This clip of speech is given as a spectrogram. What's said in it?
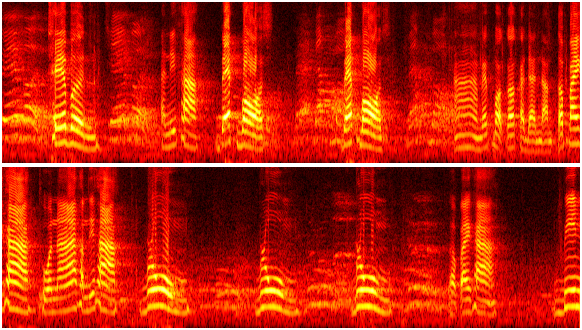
table เทเบิล table อันนี้ค่ะแบ็กบอร์ด backboard แบ็กบอร์ด backboard อ่าแบ็กบอร์ดก็กระดานดำต่อไปค่ะ ทวนนะคำนี้ค่ะ broom broom broom ต่อไปค่ะ bin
